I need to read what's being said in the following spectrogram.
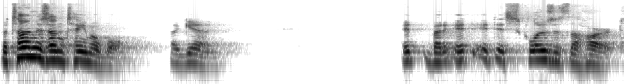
The tongue is untamable, again. It, but it, it discloses the heart.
